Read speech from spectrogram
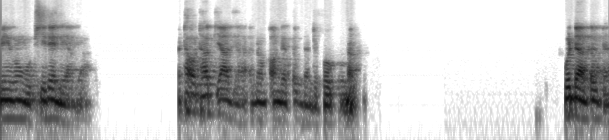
မေးခွန်းကိုဖြေတဲ့နေရာမှာအထောက်အထားပြစရာအလွန်ကောင်းတဲ့သုတ်တံတစ်ပုဒ်ပေါ့နော်ဝိတ္တသုတ်တံ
